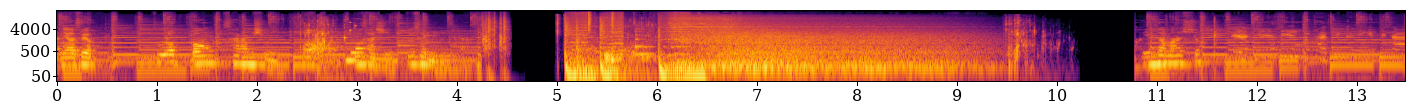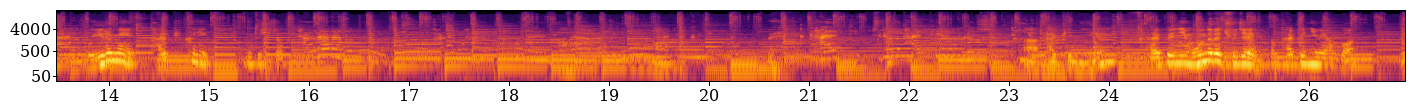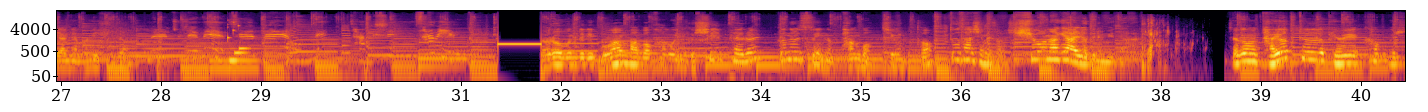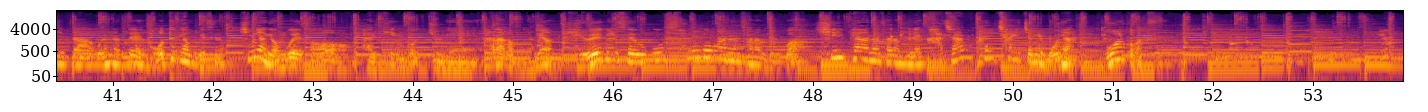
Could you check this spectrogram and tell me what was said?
안녕하세요. 뚜러뻥 사람 심리 뚜사심 뚜셈입니다. 인사만 하시죠. 네, 안녕하세요. 달피크닉입니다. 뭐 이름이 달 피크닉 무슨 뜻이죠? 달나라로 소문 가지고 하는 소문을 달피크닉. 네. 달피, 줄여서 달피로 불러주십니다. 아 달피님. 달피님 오늘의 주제 그럼 달피님이 한번 이야기 한번 해주시죠. 오늘 주제는 실패 3일. 여러분들이 무한 반복하고 있는 그 실패를 끊을 수 있는 방법 지금부터 뚜사심에서 시원하게 알려드립니다. 자 그러면 다이어트 계획하고 계시다고 했는데 어떻게 하고 계세요? 심리학 연구에서 밝힌 것 중에 하나가 뭐냐면 계획을 세우고 성공하는 사람들과 실패하는 사람들의 가장 큰 차이점이 뭐냐? 무엇일 것 같으세요?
